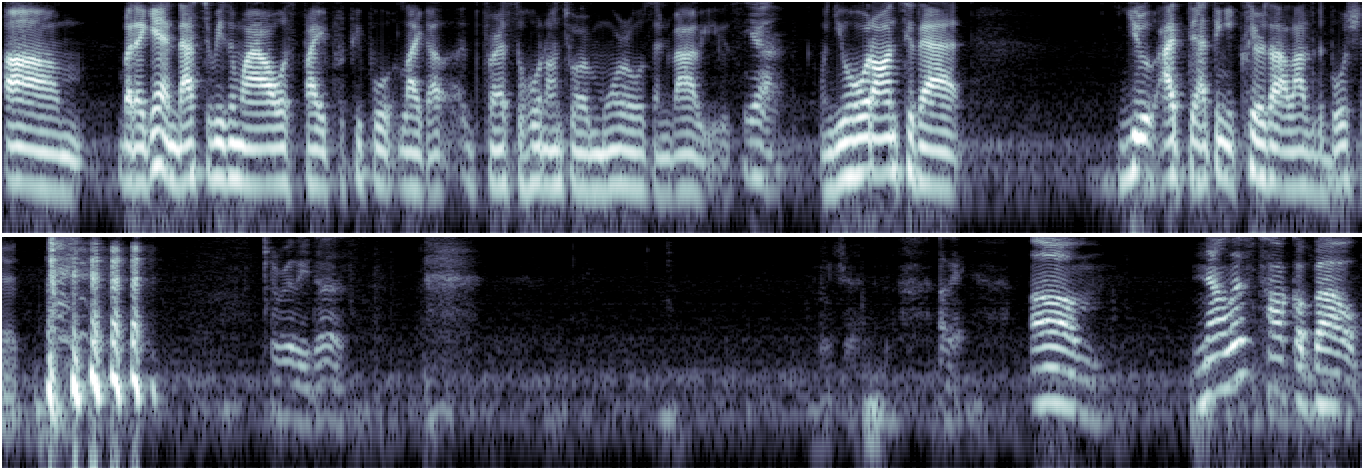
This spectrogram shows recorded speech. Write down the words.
Um, but again, that's the reason why I always fight for people like uh, for us to hold on to our morals and values. yeah. When you hold on to that, you I, th- I think it clears out a lot of the bullshit. It really does. Make sure I- Okay. Um, now let's talk about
